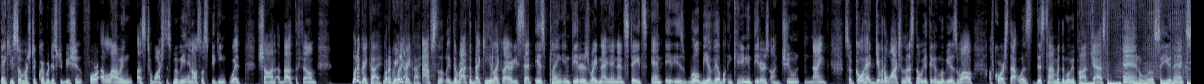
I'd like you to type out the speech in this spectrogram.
thank you so much to Quiver Distribution for allowing us to watch this movie and also speaking with Seann about the film. What a great guy. What a great What a guy. great guy. Absolutely. The Wrath of Becky, like I already said, is playing in theaters right now in the United States and it is will be available in Canadian theaters on June 9th. So go ahead, give it a watch and let us know what you think of the movie as well. Of course, that was this time with the movie podcast, and we'll see you next.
